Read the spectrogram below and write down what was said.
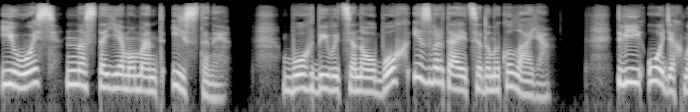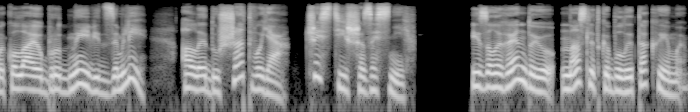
І ось настає момент істини. Бог дивиться на обох і звертається до Миколая. Твій одяг, Миколаю, брудний від землі, але душа твоя чистіша за сніг. І за легендою наслідки були такими.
